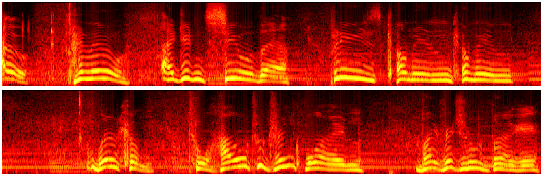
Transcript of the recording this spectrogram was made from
Oh, hello. I didn't see you there. Please come in, come in. Welcome to How to Drink Wine by Reginald Burgie.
